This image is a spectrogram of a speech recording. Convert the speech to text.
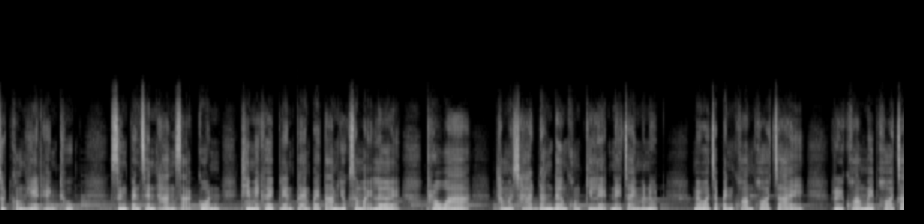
สุดของเหตุแห่งทุกข์ ซึ่งเป็นเส้นทางสากลที่ไม่เคยเปลี่ยนแปลงไปตามยุคสมัยเลย เพราะว่า ธรรมชาติดั้งเดิมของกิเลสในใจมนุษย์ ไม่ว่าจะเป็นความพอใจ หรือความไม่พอใจ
